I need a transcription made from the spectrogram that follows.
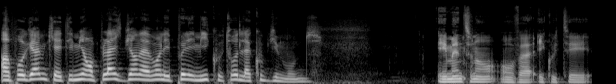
un programme qui a été mis en place bien avant les polémiques autour de la Coupe du Monde. Et maintenant, on va écouter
